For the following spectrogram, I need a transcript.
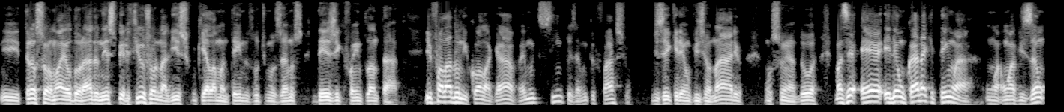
e transformar Eldorado nesse perfil jornalístico que ela mantém nos últimos anos, desde que foi implantado. E falar do Nicola Gava é muito simples, é muito fácil. Dizer que ele é um visionário, um sonhador, mas é, é ele é um cara que tem uma, uma, uma visão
